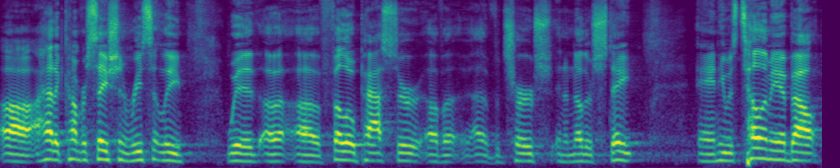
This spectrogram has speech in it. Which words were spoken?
Uh, I had a conversation recently with a, a fellow pastor of a, of a church in another state and he was telling me about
